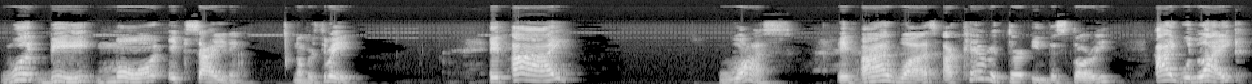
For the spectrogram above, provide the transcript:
Would be more exciting. Number three. If I was, if I was a character in the story, I would like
